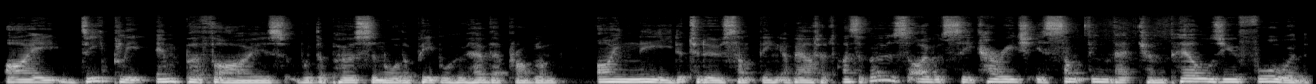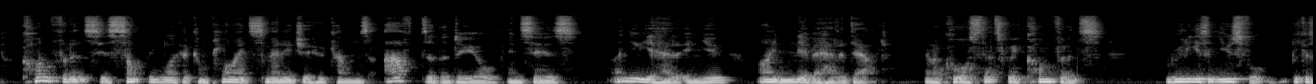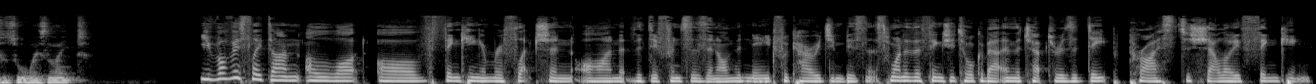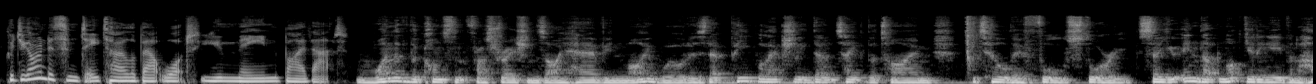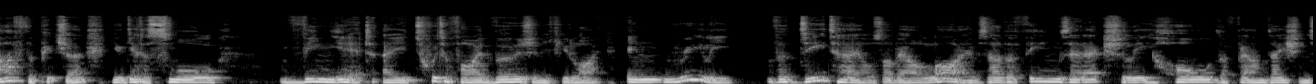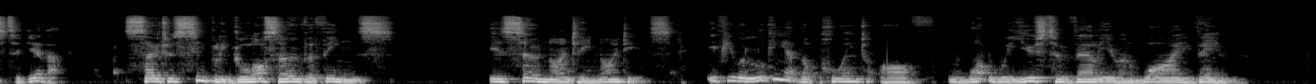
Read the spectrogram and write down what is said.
I deeply empathize with the person or the people who have that problem. I need to do something about it. I suppose I would see courage is something that compels you forward. Confidence is something like a compliance manager who comes after the deal and says, I knew you had it in you. I never had a doubt. And of course, that's where confidence really isn't useful because it's always late. You've obviously done a lot of thinking and reflection on the differences and on the need for courage in business. One of the things you talk about in the chapter is a deep price to shallow thinking. Could you go into some detail about what you mean by that? One of the constant frustrations I have in my world is that people actually don't take the time to tell their full story. So you end up not getting even half the picture. You get a small vignette, a Twitterfied version, if you like. And really, the details of our lives are the things that actually hold the foundations together. So to simply gloss over things is so 1990s. If you were looking at the point of what we used to value and why then,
